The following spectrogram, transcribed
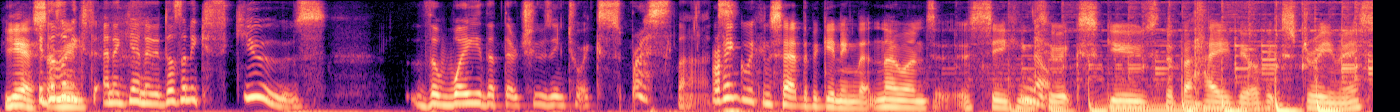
Yes, It doesn't, I mean, ex- and again, it doesn't excuse the way that they're choosing to express that. I think we can say at the beginning that no one's seeking No. to excuse the behaviour of extremists.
